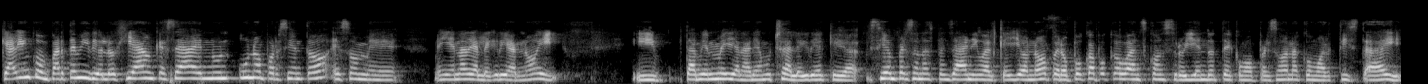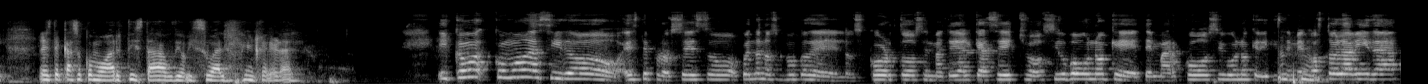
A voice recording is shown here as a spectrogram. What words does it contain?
que alguien comparte mi ideología, aunque sea en un 1%, eso me, me llena de alegría, ¿no? Y, y también me llenaría mucha alegría que 100 personas pensaran igual que yo, ¿no? Pero poco a poco vas construyéndote como persona, como artista y en este caso como artista audiovisual en general. ¿Y cómo, cómo ha sido este proceso? Cuéntanos un poco de los cortos, el material que has hecho, si hubo uno que te marcó, si hubo uno que dijiste, me costó la vida,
